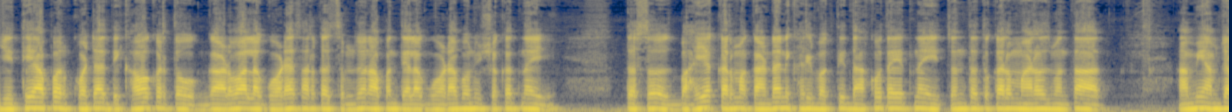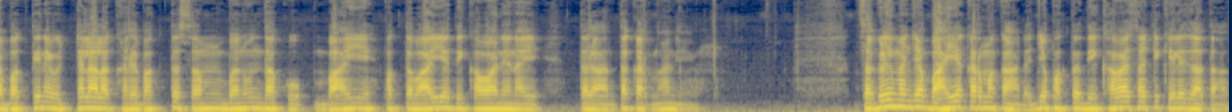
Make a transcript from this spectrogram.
जिथे आपण खोट्या दिखावा करतो गाढवाला घोड्यासारखं समजून आपण त्याला घोडा बनवू शकत नाही. तसंच बाह्य कर्मकांडाने खरी भक्ती दाखवता येत नाही संत तुकाराम महाराज म्हणतात आम्ही आमच्या भक्तीने विठ्ठलाला खरे भक्त सम बनवून दाखवू. बाह्य फक्त बाह्य दिखावाने नाही तर अंतकरणाने. सगळी म्हणजे बाह्य कर्मकांड जे फक्त दिखाव्यासाठी केले जातात.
